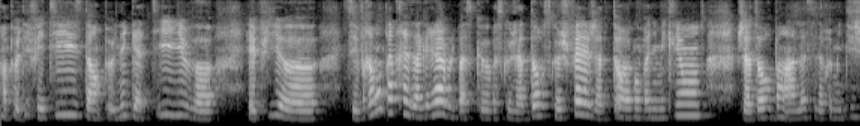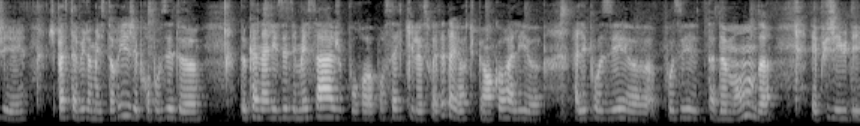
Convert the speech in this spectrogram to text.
Un peu défaitiste, un peu négative. Euh, et puis, euh, c'est vraiment pas très agréable parce que, j'adore ce que je fais, j'adore accompagner mes clientes, j'adore, ben là cet après-midi, je sais pas si tu as vu dans mes stories, j'ai proposé de, canaliser des messages pour, euh, pour celles qui le souhaitaient. D'ailleurs, tu peux encore aller, aller poser, poser ta demande. Et puis, j'ai eu des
